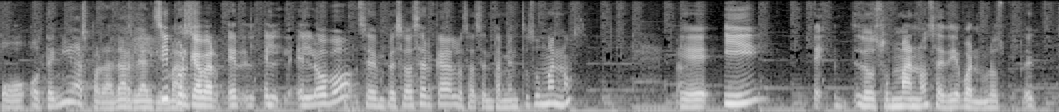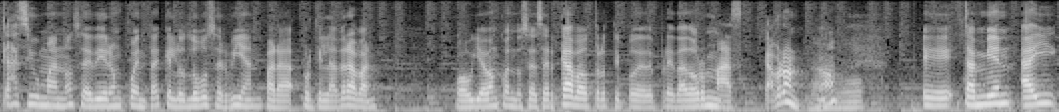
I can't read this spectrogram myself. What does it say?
o, o tenías para darle a alguien Sí, más. porque a ver, el, el- el lobo se empezó a acercar a los asentamientos humanos eh, y eh, los humanos, se di- bueno, los eh, casi humanos se dieron cuenta que los lobos servían para, porque ladraban o aullaban cuando se acercaba otro tipo de depredador más cabrón, ¿no? Eh, también hay,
